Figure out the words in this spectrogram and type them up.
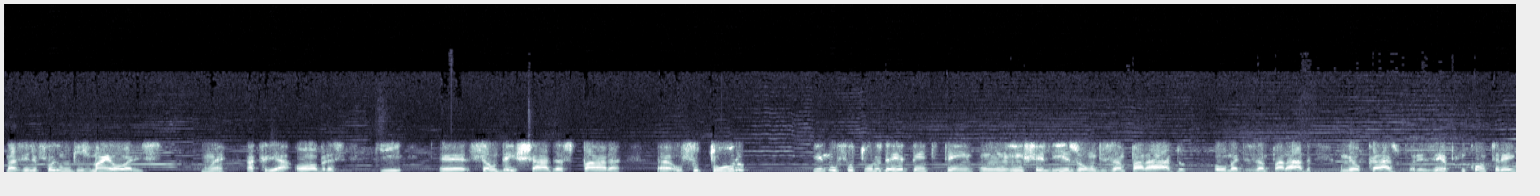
mas ele foi um dos maiores não é, a criar obras que é, são deixadas para uh, o futuro e no futuro de repente tem um infeliz ou um desamparado ou uma desamparada. No meu caso, por exemplo, encontrei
